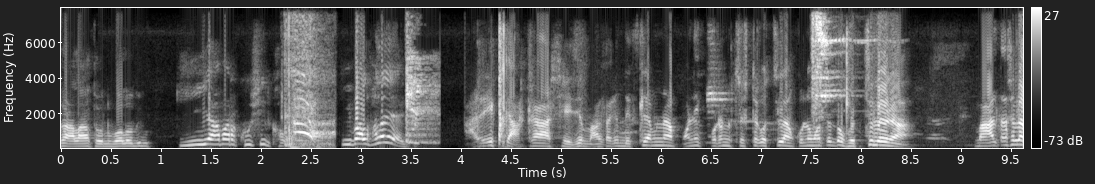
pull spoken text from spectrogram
জ্বালাতন বলো দিন কি আবার খুশির খবর? কি বাল ফেলে যায়? আরে কাকা সেই যে মালটাকে দেখছিলাম না অনেক পটানোর চেষ্টা করছিলাম কোনো মতে তো হচ্ছিল না। মালটা আসলে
